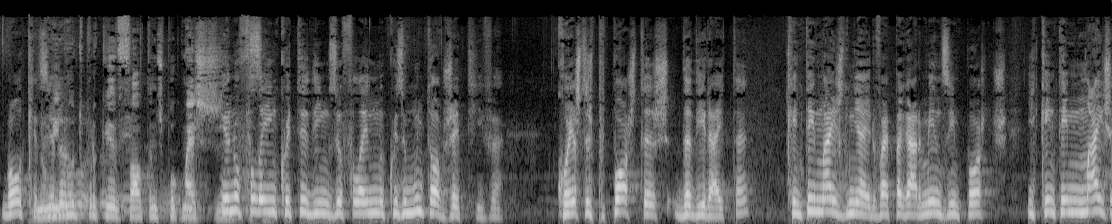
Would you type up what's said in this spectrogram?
Bom, quer dizer, um minuto, porque falta-nos pouco mais. Eu não falei em coitadinhos, eu falei numa coisa muito objetiva. Com estas propostas da direita, quem tem mais dinheiro vai pagar menos impostos e quem tem, mais,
